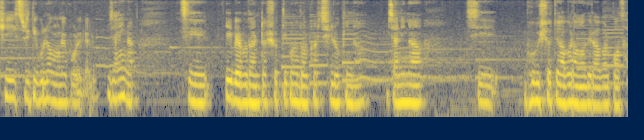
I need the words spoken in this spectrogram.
সেই স্মৃতিগুলো মনে পড়ে গেল। জানি না যে এই ব্যবধানটা সত্যি কোনো দরকার ছিল কি না, জানি না যে ভবিষ্যতে আবার আমাদের আবার কথা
